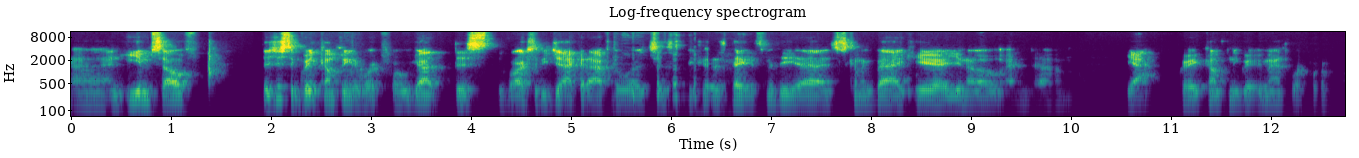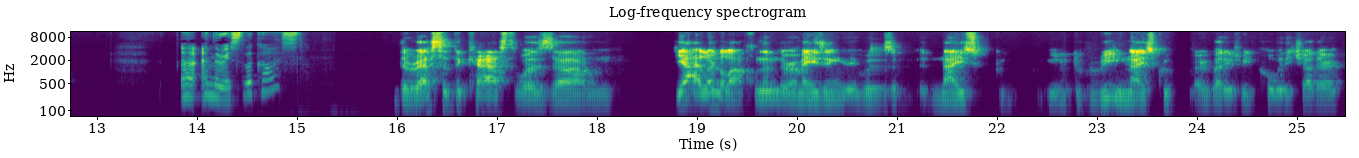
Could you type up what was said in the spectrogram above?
Uh, and he himself, they're just a great company to work for. We got this varsity jacket afterwards just because, hey, it's Madea, it's coming back here, you know. And um, yeah, great company, great man to work for. Uh, and the rest of the cast? The rest of the cast was. Um, yeah, I learned a lot from them. They're amazing. It was a nice, really nice group. Everybody was really cool with each other.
